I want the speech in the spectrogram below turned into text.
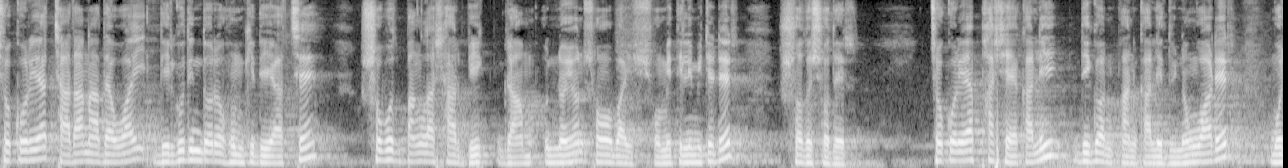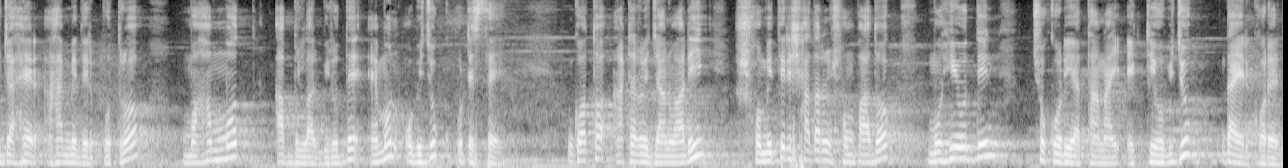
চকরিয়া চাঁদা না দেওয়ায় দীর্ঘদিন ধরে হুমকি দিয়ে আছে সবুজ বাংলা সার্বিক গ্রাম উন্নয়ন সমবায় সমিতি লিমিটেডের সদস্যদের। চকরিয়া ফাঁসিয়াখালী, দিগন পানখালী দুই নং ওয়ার্ডের মোজাহের আহমেদের পুত্র মোহাম্মদ আবদুল্লার বিরুদ্ধে এমন অভিযোগ উঠেছে। গত আঠারোই জানুয়ারি সমিতির সাধারণ সম্পাদক মহিউদ্দিন চকরিয়া থানায় একটি অভিযোগ দায়ের করেন।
